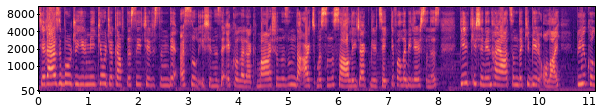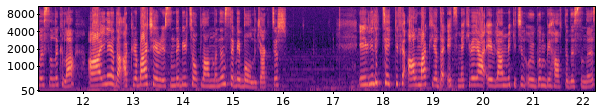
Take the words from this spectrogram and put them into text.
Terazi burcu 22 Ocak haftası içerisinde asıl işinize ek olarak maaşınızın da artmasını sağlayacak bir teklif alabilirsiniz. Bir kişinin hayatındaki bir olay büyük olasılıkla aile ya da akraba çevresinde bir toplanmanın sebebi olacaktır. Evlilik teklifi almak ya da etmek veya evlenmek için uygun bir haftadasınız.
